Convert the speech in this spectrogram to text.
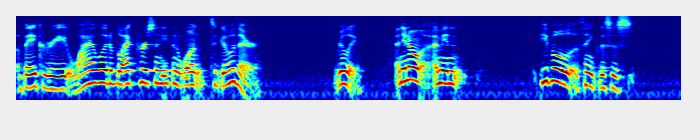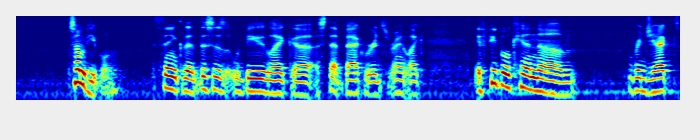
a bakery, why would a black person even want to go there? Really? And you know, I mean, people think this is. Some people think that this is would be like a, a step backwards, right? Like, if people can um, reject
